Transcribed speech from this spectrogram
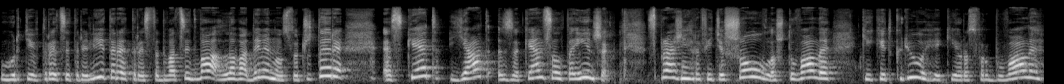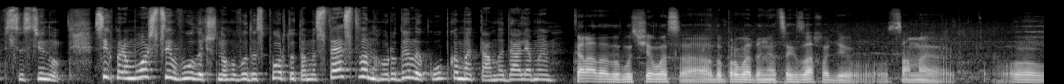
гуртів 33 літери, 322, глава 94, Ескет, Яд, The Cancel та інших. Справжні графіті-шоу влаштували Кікіт Крю, які розфарбували всю стіну. Всіх переможців вуличного виду спорту та мистецтва нагородили кубками та медалями. Рада долучилася до проведення цих заходів. Саме о,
